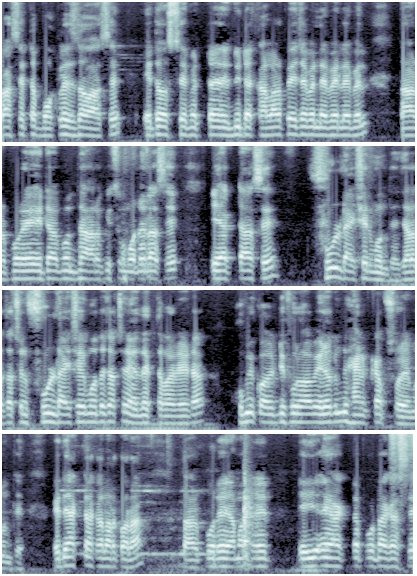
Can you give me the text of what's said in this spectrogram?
পাশে একটা বকলেস দেওয়া আছে এটাও সেম একটা দুইটা কালার পেয়ে যাবেন অ্যাভেলেবেল তারপরে এটার মধ্যে আরও কিছু মডেল আছে এই একটা আছে ফুল ডাইসের মধ্যে। যারা চাচ্ছেন ফুল ডাইসের মধ্যে চাচ্ছেন এটা দেখতে পারেন এটা খুবই কোয়ালিটি ফুল হবে এটা কিন্তু হ্যান্ডক্রাফট সোয়ের মধ্যে। এটা একটা কালার করা তারপরে আমাদের এই এই একটা প্রোডাক্ট আছে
